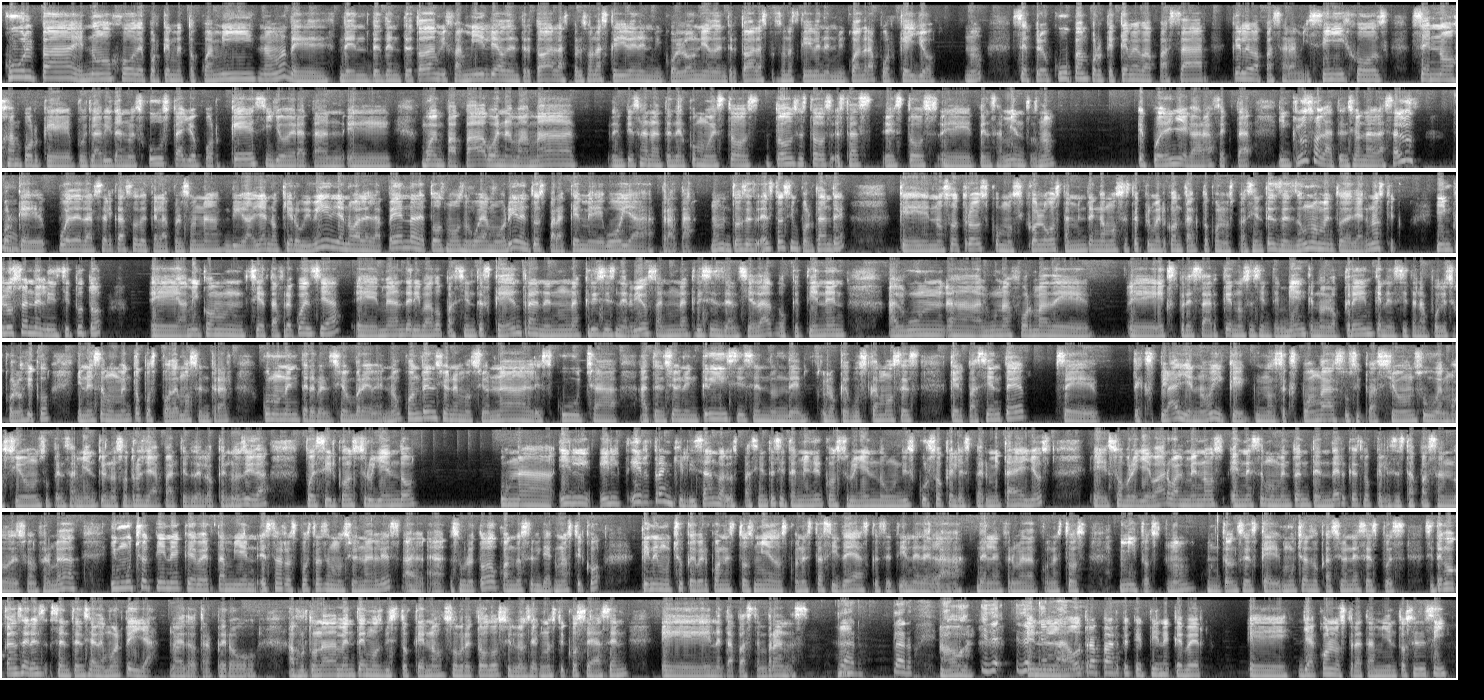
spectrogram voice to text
culpa, enojo de por qué me tocó a mí, ¿no? De, de, de, entre toda mi familia o de entre todas las personas que viven en mi colonia o de entre todas las personas que viven en mi cuadra, ¿por qué yo? ¿no? Se preocupan porque qué me va a pasar, qué le va a pasar a mis hijos, se enojan porque pues la vida no es justa, yo por qué, si yo era tan eh, buen papá, buena mamá, empiezan a tener como estos, todos estos, estas, estos eh, pensamientos, ¿no? Que pueden llegar a afectar incluso la atención a la salud porque puede darse el caso de que la persona diga, ya no quiero vivir, ya no vale la pena, de todos modos me voy a morir, entonces ¿para qué me voy a tratar? ¿no? Entonces, esto es importante que nosotros como psicólogos también tengamos este primer contacto con los pacientes desde un momento de diagnóstico. Incluso en el instituto, eh, a mí con cierta frecuencia eh, me han derivado pacientes que entran en una crisis nerviosa, en una crisis de ansiedad o que tienen algún, uh, alguna forma de eh, expresar que no se sienten bien, que no lo creen, que necesitan apoyo psicológico y en ese momento pues podemos entrar con una intervención breve, ¿no? Contención emocional, escucha, atención en crisis, en donde lo que buscamos es que el paciente se explaye, ¿no? Y que nos exponga su situación, su emoción, su pensamiento y nosotros ya a partir de lo que nos diga, pues ir construyendo una ir, ir, ir, tranquilizando a los pacientes y también ir construyendo un discurso que les permita a ellos eh, sobrellevar o al menos en ese momento entender qué es lo que les está pasando de su enfermedad. Y mucho tiene que ver también estas respuestas emocionales, a, sobre todo cuando es el diagnóstico, tiene mucho que ver con estos miedos, con estas ideas que se tiene de la, de la enfermedad, con estos mitos, ¿no? Entonces que muchas ocasiones es pues, si tengo cáncer es sentencia de muerte y ya, no hay de otra, pero afortunadamente hemos visto que no, sobre todo si los diagnósticos se hacen eh, en etapas tempranas. Claro, claro. Ahora, ¿Y de, y de en la otra parte que tiene que ver eh, ya con los tratamientos en sí,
